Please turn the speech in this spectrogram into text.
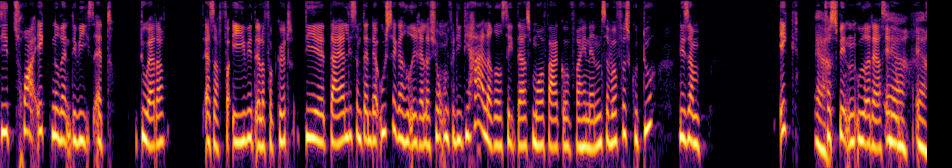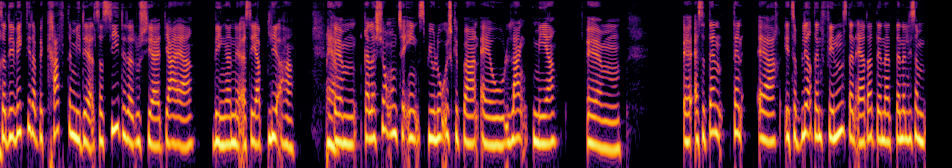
de tror ikke nødvendigvis, at du er der altså for evigt eller for godt. De, øh, der er ligesom den der usikkerhed i relationen, fordi de har allerede set deres mor og far gå fra hinanden, så hvorfor skulle du ligesom ikke ja. forsvinde ud af deres liv? Ja, ja. Så det er vigtigt at bekræfte dem i det, altså at sige det der, du siger, at jeg er vingerne, altså jeg bliver her. Ja. Øhm, relationen til ens biologiske børn er jo langt mere... Øhm, øh, altså den, den er etableret, den findes, den er der, den er, den er ligesom,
